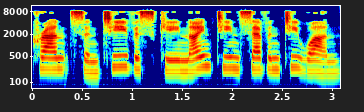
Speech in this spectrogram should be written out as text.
Krantz and Tversky 1971.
